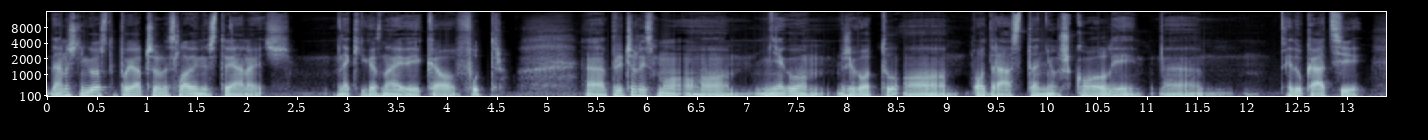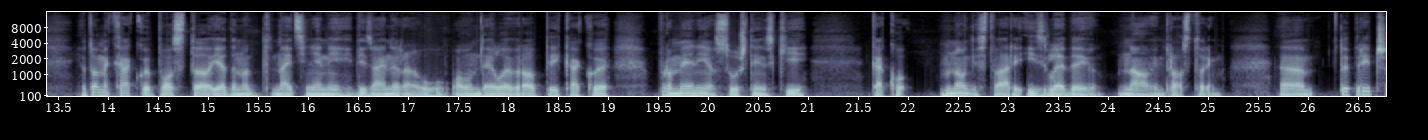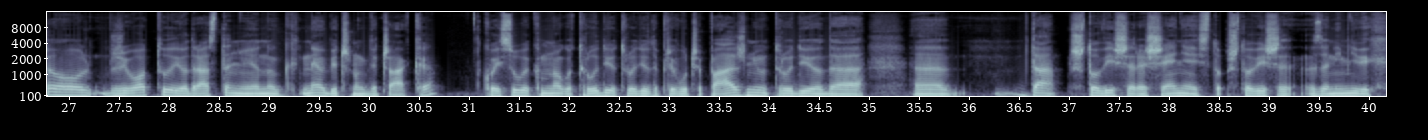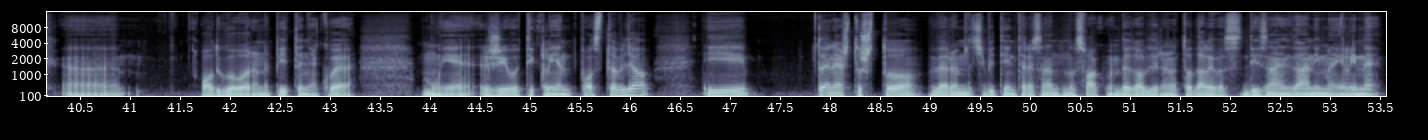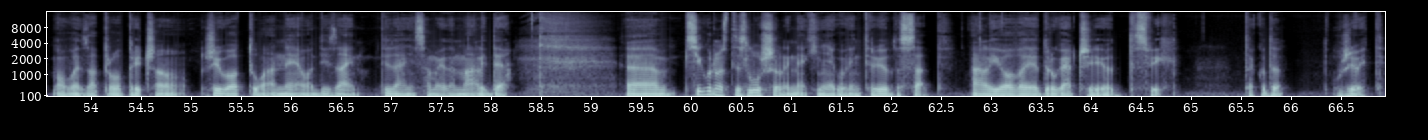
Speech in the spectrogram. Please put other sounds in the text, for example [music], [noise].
Današnji gost u pojačavu je Slavimir Stojanović. Neki ga znaju i kao Futro. Pričali smo o njegovom životu, o odrastanju, školi, edukaciji i o tome kako je postao jedan od najcijenjenijih dizajnera u ovom delu Evrope i kako je promenio suštinski kako mnoge stvari izgledaju na ovim prostorima. To je priča o životu i odrastanju jednog neobičnog dečaka koji se uvek mnogo trudio, trudio da privuče pažnju, trudio da da što više rešenja i što više zanimljivih odgovora na pitanja koja mu je život i klijent postavljao. I to je nešto što verujem da će biti interesantno svakome bez obzira na to da li vas dizajn zanima ili ne. Ovo je zapravo priča o životu, a ne o dizajnu. Dizajn je samo jedan mali deo. E, sigurno ste slušali neki njegov intervju do sad, ali ovo je drugačiji od svih. Tako da uživajte.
